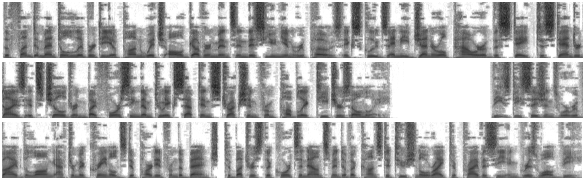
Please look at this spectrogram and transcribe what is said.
"...the fundamental liberty upon which all governments in this Union repose excludes any general power of the state to standardize its children by forcing them to accept instruction from public teachers only." These decisions were revived long after McReynolds departed from the bench, to buttress the court's announcement of a constitutional right to privacy in Griswold v.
